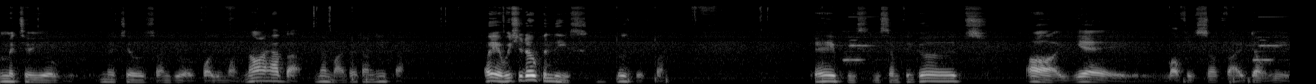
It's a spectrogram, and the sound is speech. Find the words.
material, materials and your volume one. No, I have that. Never mind, I don't need that. Oh yeah, we should open these. Those be fun. Okay, please be something good. Ah, oh, yay. Lovely stuff that I don't need.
